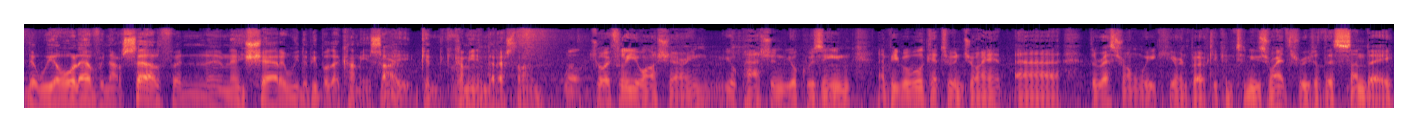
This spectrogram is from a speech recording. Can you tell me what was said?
that we all have in ourselves and, and, and, share it with the people that come inside, yeah. can come in, in the restaurant. Well, joyfully you are sharing your passion, your cuisine, and people will get to enjoy it. Uh, the restaurant week here in Berkeley continues right through to this Sunday,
